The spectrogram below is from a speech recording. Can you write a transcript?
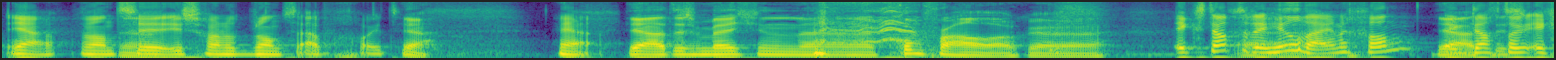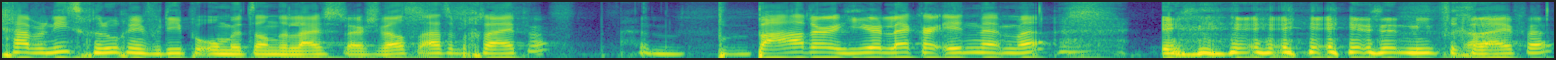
Ja. want Ja. ze is gewoon op brandstapel gegooid. Ja. ja. Ja, het is een beetje een uh, komverhaal ook. eh. Ik snapte er heel weinig van. ja, ik dacht is- ook, ik ga er niet genoeg in verdiepen om het dan de luisteraars wel te laten begrijpen. Bader hier lekker in met me. in het niet begrijpen.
